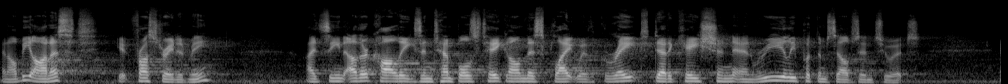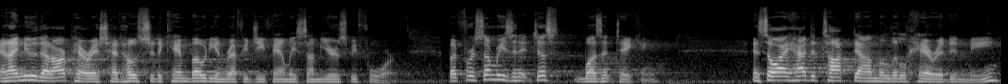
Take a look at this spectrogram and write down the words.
And I'll be honest, it frustrated me. I'd seen other colleagues in temples take on this plight with great dedication and really put themselves into it. And I knew that our parish had hosted a Cambodian refugee family some years before. But for some reason, it just wasn't taking. And so I had to talk down the little Herod in me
